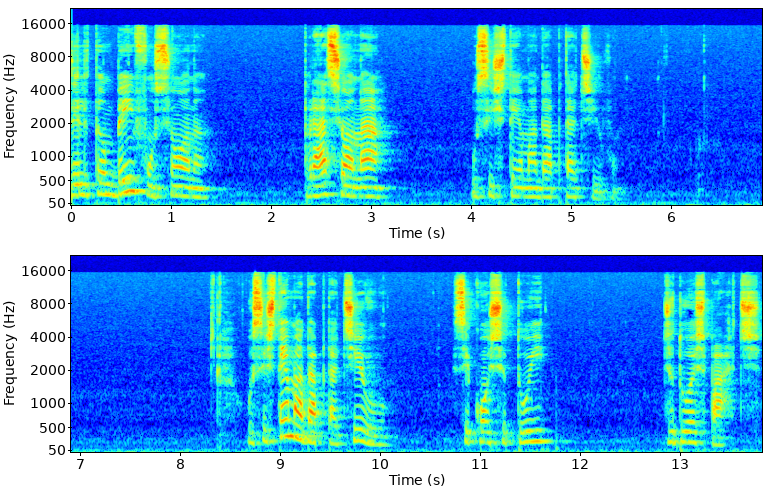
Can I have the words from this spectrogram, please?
ele também funciona para acionar o sistema adaptativo. O sistema adaptativo se constitui de duas partes:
